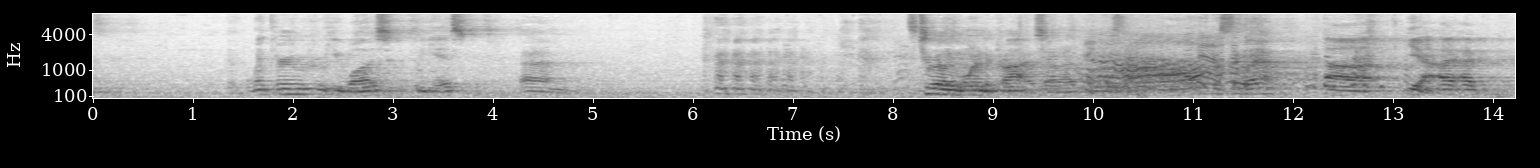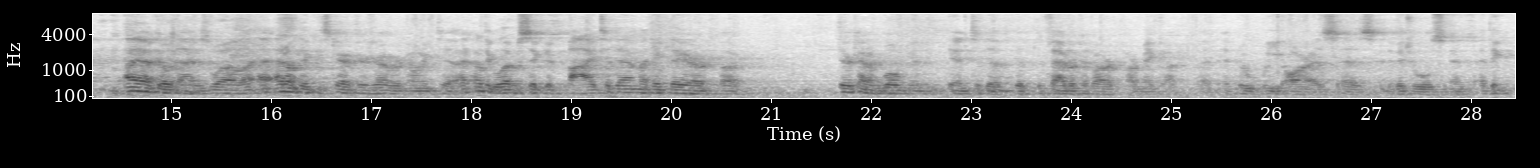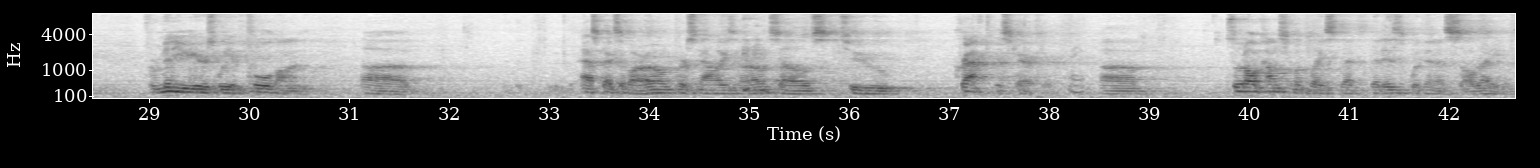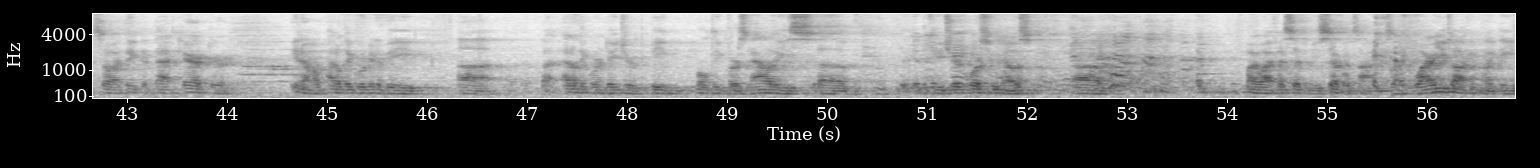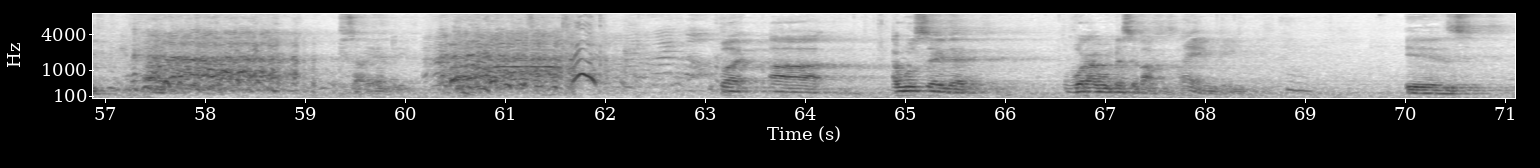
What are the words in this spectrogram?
went through, who he was, who he is. Um, it's too early in the morning to cry, so I, I'm gonna stick with that. Yeah, I, I, I echo that as well. I, I don't think these characters are ever going to, I don't think we'll ever say goodbye to them. I think they are, uh, they're kind of woven into the, the, the fabric of our, our makeup and, and who we are as, as individuals. And I think for many years we have pulled on uh, aspects of our own personalities and our own selves to craft this character. Um, so it all comes from a place that, that is within us already. So I think that that character, you know, I don't think we're going to be, uh, I don't think we're in danger of being multi-personalities uh, in the future. Of course, who knows? Um, and my wife has said to me several times, like, why are you talking like Dean? Because I am Dean. But uh, I will say that what I will miss about playing Dean is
